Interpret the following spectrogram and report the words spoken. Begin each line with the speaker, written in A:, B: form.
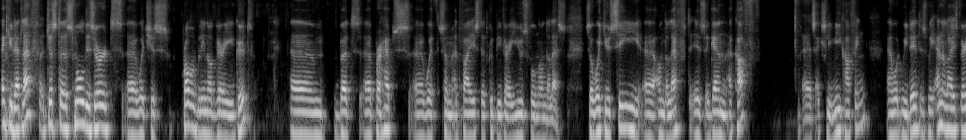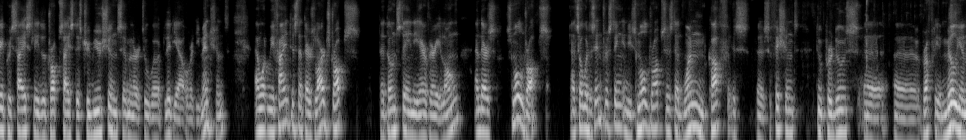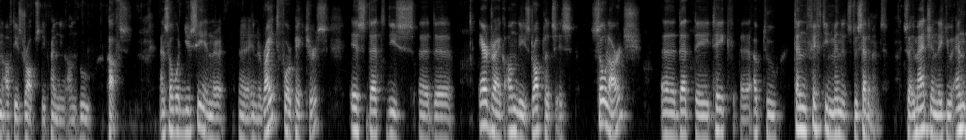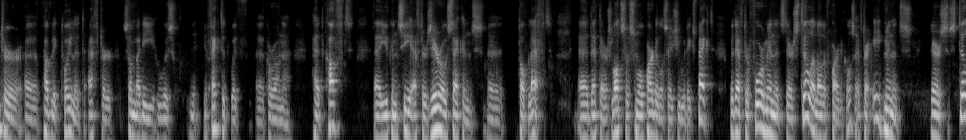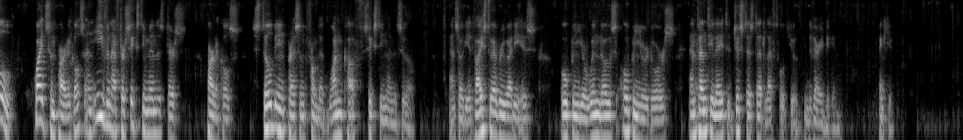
A: Thank you, Detlef. Just a small dessert, uh, which is probably not very good, um, but uh, perhaps uh, with some advice that could be very useful nonetheless. So what you see uh, on the left is again a cough. Uh, it's actually me coughing. And what we did is we analyzed very precisely the drop size distribution, similar to what Lydia already mentioned. And what we find is that there's large drops that don't stay in the air very long, and there's small drops. And so what is interesting in these small drops is that one cough is uh, sufficient to produce uh, uh, roughly a million of these drops, depending on who coughs. And so what you see in the uh, in the right four pictures is that these the air drag on these droplets is so large uh, that they take uh, up to 10, 15 minutes to sediment. So imagine that you enter a public toilet after somebody who was infected with uh, corona had coughed. Uh, you can see after zero seconds, uh, top left, that there's lots of small particles as you would expect. But after four minutes, there's still a lot of particles. After eight minutes, there's still quite some particles. And even after 60 minutes, there's particles still being present from that one cough 16 minutes ago. And so the advice to everybody is open your windows, open your doors, and ventilate just as Detlef told you in the very beginning. Thank you.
